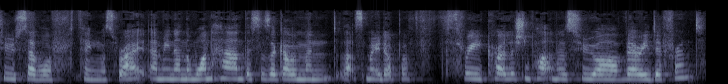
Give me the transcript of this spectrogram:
to several things, right? I mean, on the one hand, this is a government that's made up of three coalition partners who are very different.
